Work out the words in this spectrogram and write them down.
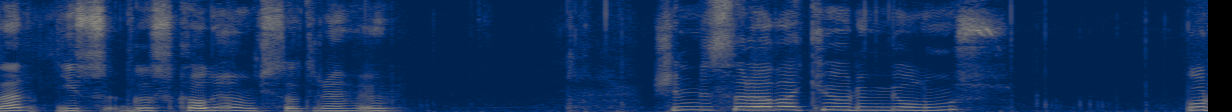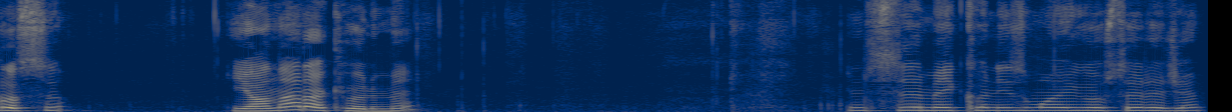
Ben kız kalıyorum ki satır. Öl. Şimdi sıradaki ölüm yolumuz burası. Yanarak ölme. Şimdi size mekanizmayı göstereceğim.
